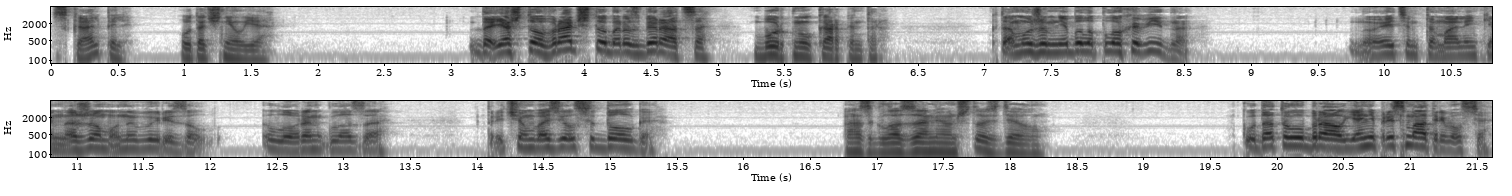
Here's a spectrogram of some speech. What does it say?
«Скальпель?» — уточнил я. «Да я что, врать, чтобы разбираться?» — буркнул Карпентер. «К тому же мне было плохо видно». Но этим-то маленьким ножом он и вырезал Лорен глаза. Причем возился долго. «А с глазами он что сделал?» «Куда-то убрал, я не присматривался»,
